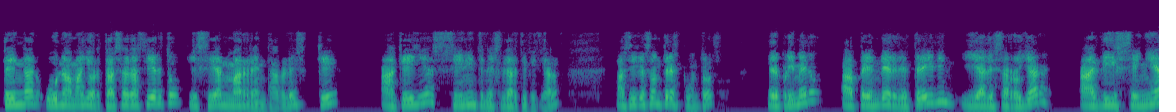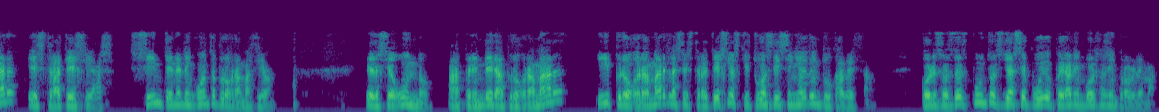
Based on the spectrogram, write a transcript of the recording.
tengan una mayor tasa de acierto y sean más rentables que aquellas sin inteligencia artificial. Así que son tres puntos. El primero, aprender de trading y a desarrollar, a diseñar estrategias sin tener en cuenta programación. El segundo, aprender a programar y programar las estrategias que tú has diseñado en tu cabeza. Con esos dos puntos ya se puede operar en bolsa sin problema.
